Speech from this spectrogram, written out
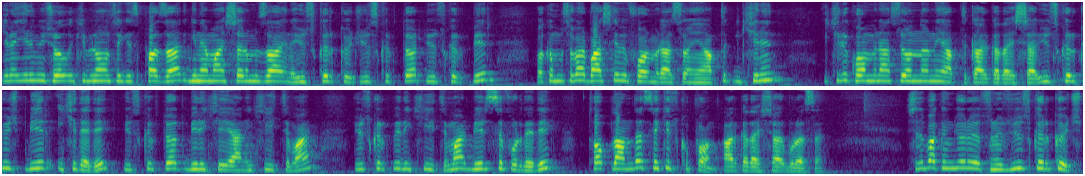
Yine 23 Aralık 2018 pazar yine maçlarımız aynı 143, 144, 141. Bakın bu sefer başka bir formülasyon yaptık. 2'nin ikili kombinasyonlarını yaptık arkadaşlar. 143 1 2 dedik. 144 1 2 yani 2 ihtimal. 141 2 ihtimal 1 0 dedik. Toplamda 8 kupon arkadaşlar burası. Şimdi bakın görüyorsunuz 143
